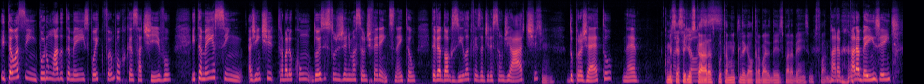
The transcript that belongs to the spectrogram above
então, assim, por um lado também isso foi, foi um pouco cansativo. E também, assim, a gente trabalhou com dois estúdios de animação diferentes, né? Então, teve a Dogzilla, que fez a direção de arte Sim. do projeto, né? Comecei a seguir os caras, puta, muito legal o trabalho deles, parabéns, muito foda. Para, parabéns, gente.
